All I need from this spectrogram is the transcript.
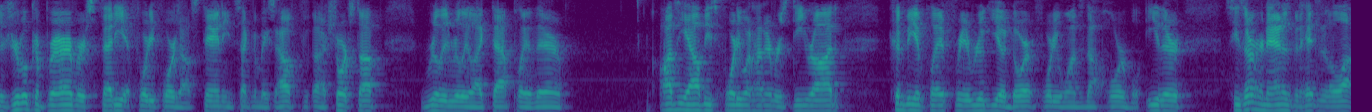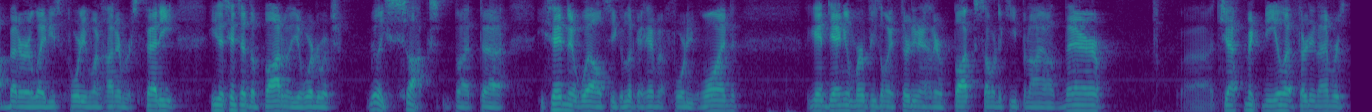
Asdrubal Cabrera versus Fedde at 44 is outstanding. Second base out, uh, shortstop. Really, really like that play there. Ozzy Albies 4100 versus D Rod. Could be in play for you. Rougned Odor at 41 is not horrible either. Cesar Hernandez has been hitting it a lot better lately. He's 4100 versus Fedde. He just hits at the bottom of the order, which really sucks, but uh, he's hitting it well, so you can look at him at 41. Again, Daniel Murphy's only 3900 bucks, someone to keep an eye on there. Uh, Jeff McNeil at 39 versus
